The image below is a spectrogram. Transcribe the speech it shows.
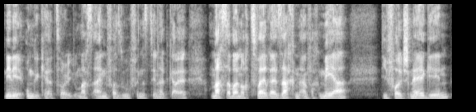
nee, nee, umgekehrt, sorry, du machst einen Versuch, findest den halt geil, machst aber noch zwei, drei Sachen einfach mehr, die voll schnell gehen,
